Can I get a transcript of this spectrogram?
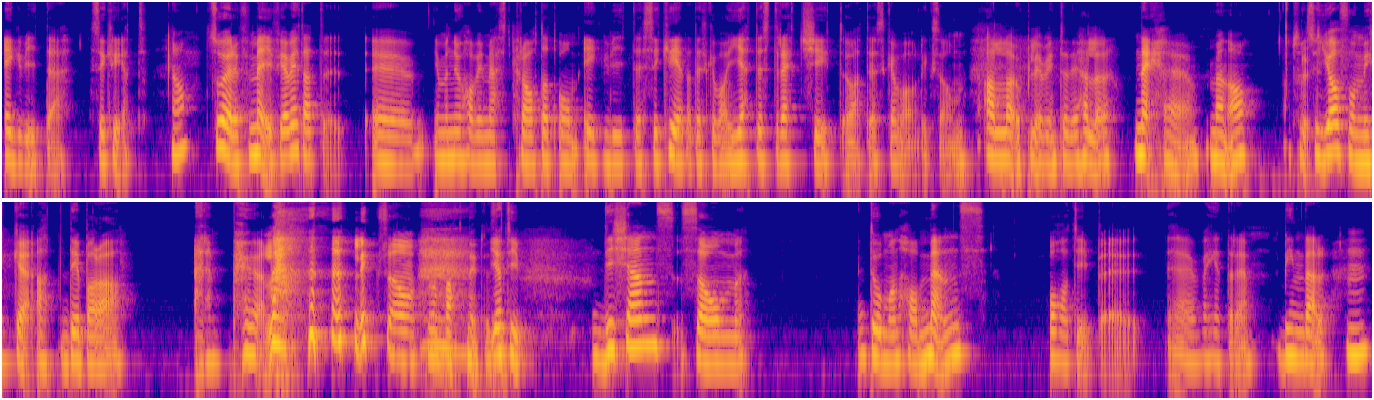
äggvitesekret. Ja. Så är det för mig för jag vet att eh, ja, men nu har vi mest pratat om äggvitesekret att det ska vara jättestretchigt och att det ska vara liksom Alla upplever inte det heller. nej. Eh, men ja, absolut. Så jag får mycket att det bara är en pöl. liksom. Precis. Jag typ, det känns som då man har mens och har typ, eh, eh, vad heter det, bindar. Mm.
